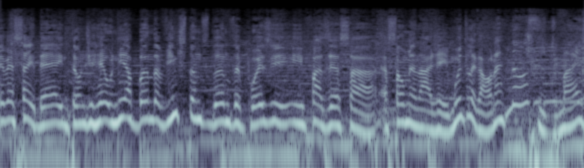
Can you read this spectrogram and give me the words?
teve essa ideia, então, de reunir a banda 20 e tantos anos depois e, e, fazer essa, essa homenagem aí. Muito legal, né? Nossa, demais.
